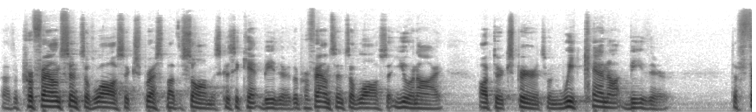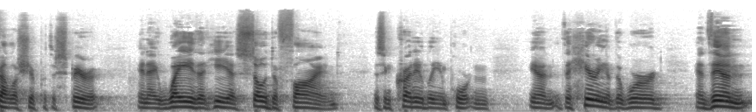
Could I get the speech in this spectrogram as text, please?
Uh, the profound sense of loss expressed by the psalmist because he can't be there. The profound sense of loss that you and I ought to experience when we cannot be there to fellowship with the Spirit in a way that He has so defined is incredibly important in the hearing of the Word and then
